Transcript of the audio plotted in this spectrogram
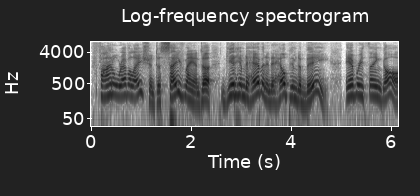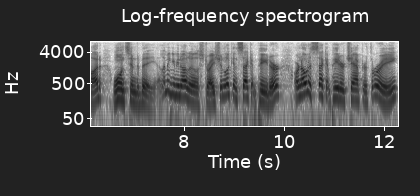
final revelation to save man, to get him to heaven, and to help him to be everything God wants him to be. Let me give you another illustration. Look in 2 Peter, or notice 2 Peter chapter 3,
